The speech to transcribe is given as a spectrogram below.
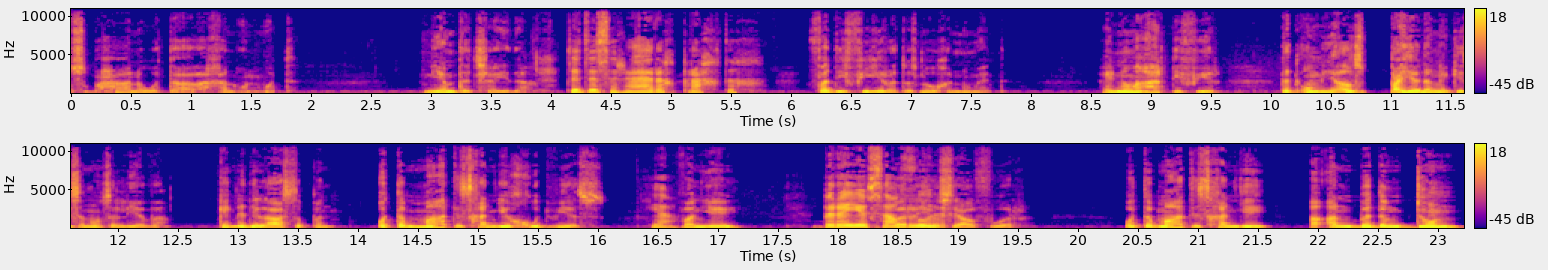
subhanahu wa ta'ala gaan ontmoet. Neem dit Shaida. Dit is regtig pragtig. Vat die vier wat ons nou genoem het. Hy noem haar die vier. Dit omhels baie dingetjies in ons lewe. Kyk net die laaste punt. Outomaties gaan jy goed wees Ja. wanneer jy Berei jouself berei voor. jouself voor. Outomaties gaan jy 'n aanbidding doen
